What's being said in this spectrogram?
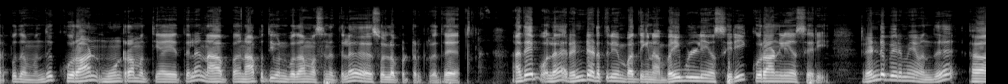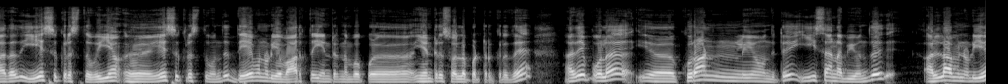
அற்புதம் வந்து குரான் மூன்றாம் அத்தியாயத்தில் நாற்ப நாற்பத்தி ஒன்பதாம் வசனத்தில் சொல்லப்பட்டிருக்கிறது. அதே போல் ரெண்டு இடத்துலையும் பார்த்தீங்கன்னா பைபிள்லேயும் சரி குரான்லேயும் சரி ரெண்டு பேருமே வந்து அதாவது இயேசு கிறிஸ்துவையும் இயேசு கிறிஸ்து வந்து தேவனுடைய வார்த்தை என்று நம்ம என்று சொல்லப்பட்டிருக்கிறது. அதே போல் குரான்லேயும் வந்துட்டு ஈசா நபி வந்து அல்லாவினுடைய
